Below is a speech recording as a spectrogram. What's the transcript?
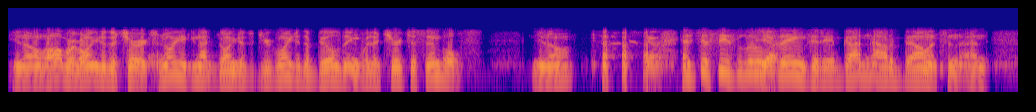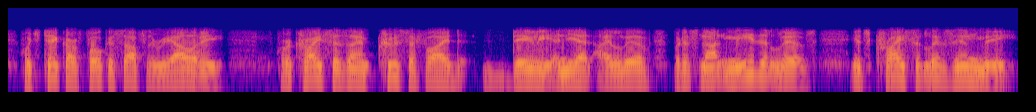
You know, oh, we're going to the church. No, you're not going to. The, you're going to the building where the church assembles. You know, Yeah. it's just these little Yeah. things that have gotten out of balance and and which take our focus off the reality. Where Christ says, I am crucified daily, and yet I live, but it's not me that lives, it's Christ that lives in me.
